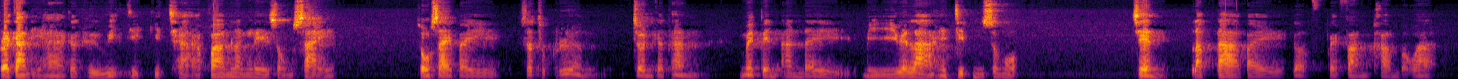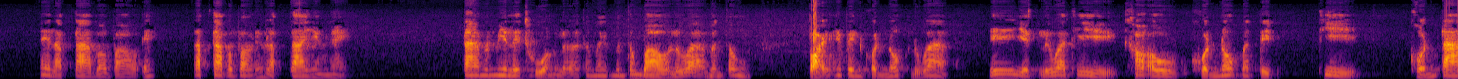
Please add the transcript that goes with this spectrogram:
ประการที่ห้าก็คือวิจิกิจฉาความลังเลสงสัย สงสัยไปซะทุกเรื่องจนกระทั่งไม่เป็นอันได้มีเวลาให้จิตมันสงบ เช่น หลับตาไปก็ไปฟังคำบอกว่า ให้หลับตาเบาๆ เอ๊ะ หลับตาเบาๆนี่หลับตายังไง ตามันมีอะไรถ่วงเหรอทำไมมันต้องเบาหรือว่ามันต้องปล่อยให้เป็นขนนกหรือว่า เอ๊ะหรือว่าที่เขาเอาขนนกมาติดที่ขนตา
